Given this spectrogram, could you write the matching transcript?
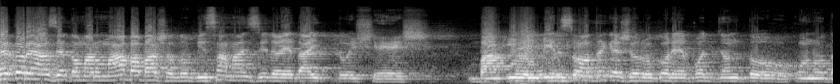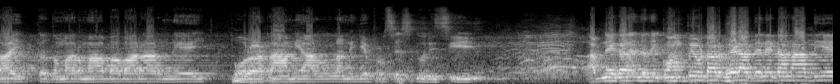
ভেতরে আছে, তোমার মা বাবা শুধু বিছানায় ছিল, এ দায়িত্বই শেষ। বাকি ওই বীরস থেকে শুরু করে পর্যন্ত কোনো দায়িত্ব তোমার মা বাবার আর নেই। পড়াটা আমি আল্লাহ নিজে প্রসেস করেছি। আপনি এখানে যদি কম্পিউটার ভেড়াতেন এটা না দিয়ে,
